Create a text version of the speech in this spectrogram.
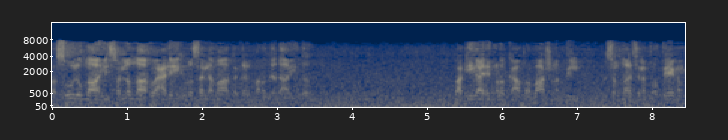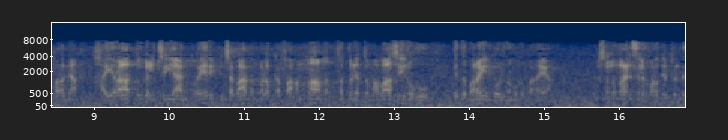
റസൂലുല്ലാഹി സല്ലാഹു അലൈഹി വസല്ലമ തങ്ങൾ പറഞ്ഞതായത്. ബാക്കി കാര്യങ്ങളൊക്കെ ആ പ്രഭാഷണത്തിൽ മുസൽമാസ്ലം പ്രത്യേകം പറഞ്ഞ ഹൈറാത്തുകൾ ചെയ്യാൻ പ്രേരിപ്പിച്ച ഭാഗങ്ങളൊക്കെ ഫഹമ്മാമൻ സബുലത്തും അവാസീനുഹു എന്ന് പറയുമ്പോൾ നമുക്ക് പറയാം. പറഞ്ഞിട്ടുണ്ട്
